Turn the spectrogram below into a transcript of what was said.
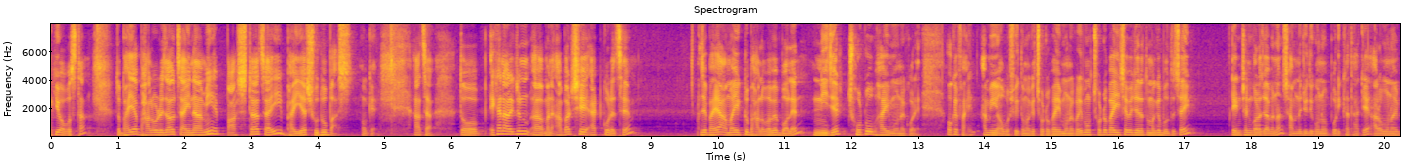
একই অবস্থা। তো ভাইয়া ভালো রেজাল্ট চাই না আমি পাসটা চাই ভাইয়া শুধু পাস ওকে আচ্ছা তো এখানে আরেকজন মানে আবার সে অ্যাড করেছে যে ভাইয়া আমায় একটু ভালোভাবে বলেন, নিজের ছোট ভাই মনে করে। ওকে ফাইন আমি অবশ্যই তোমাকে ছোট ভাই মনে করি এবং ছোট ভাই হিসেবে যেটা তোমাকে বলতে চাই টেনশন করা যাবে না। সামনে যদি কোনো পরীক্ষা থাকে, আরও মনে হয়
